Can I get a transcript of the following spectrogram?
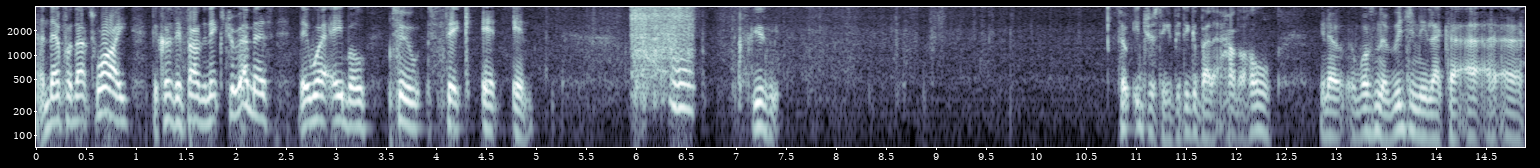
and therefore that's why, because they found an extra remes, they were able to stick it in. Excuse me. So interesting if you think about it, how the whole you know, it wasn't originally like a, a, a,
